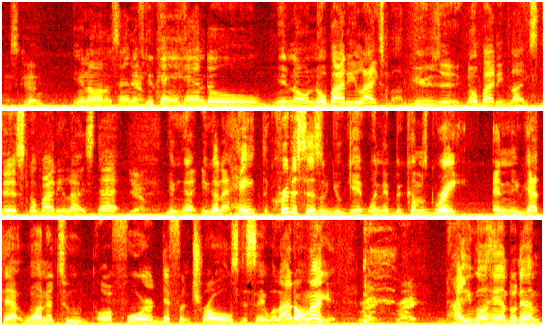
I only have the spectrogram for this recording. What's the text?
That's good. You know what I'm saying? If you can't handle, you know, nobody likes my music, nobody likes this, nobody likes that. Yeah. You got, you're gonna hate the criticism you get when it becomes great, and you got that one or two or four different trolls to say, "Well, I don't like it." Right, right. How you gonna handle them?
